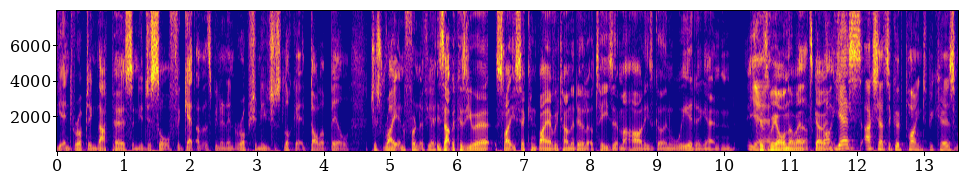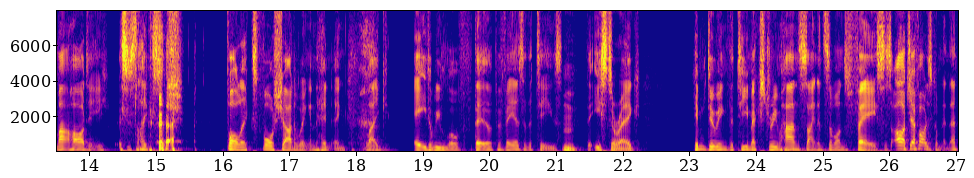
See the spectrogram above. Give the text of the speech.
you're interrupting that person, you just sort of forget that there's been an interruption. You just look at a dollar bill just right in front of you. Is that because you were slightly sickened by every time they do a little tease that Matt Hardy's going weird again? Yeah. Because we all know where that's going. Oh, yes, actually, that's a good point because Matt Hardy, this is like such bollocks foreshadowing and hinting. Like AEW love the, the purveyors of the tease, hmm. the Easter egg. Him doing the Team Extreme hand sign in someone's face is, oh, Jeff Hardy's coming in then.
